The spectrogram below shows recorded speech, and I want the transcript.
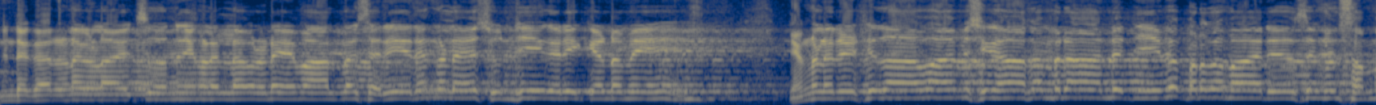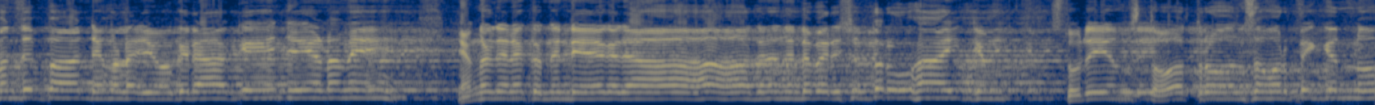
നിന്റെ കരുണകൾ അയച്ചു തന്നെ ഞങ്ങൾ എല്ലാവരുടെയും ആത്മശരീരങ്ങളെ ശുദ്ധീകരിക്കണമേ. ഞങ്ങളെ രക്ഷിതാവായ മിശിഹാസംബരാന്റെ ജീവപ്രദമായ രഹസ്യങ്ങൾ സംബന്ധിപ്പാൻ ഞങ്ങളെ യോഗ്യരാക്കുകയും ചെയ്യണമേ. ഞങ്ങൾ നിനക്ക് നിന്റെ ഏകജാതിന് നിന്റെ പരിശുദ്ധ റൂഹായിക്കും സ്തുതിയും സ്തോത്രവും സമർപ്പിക്കുന്നു.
